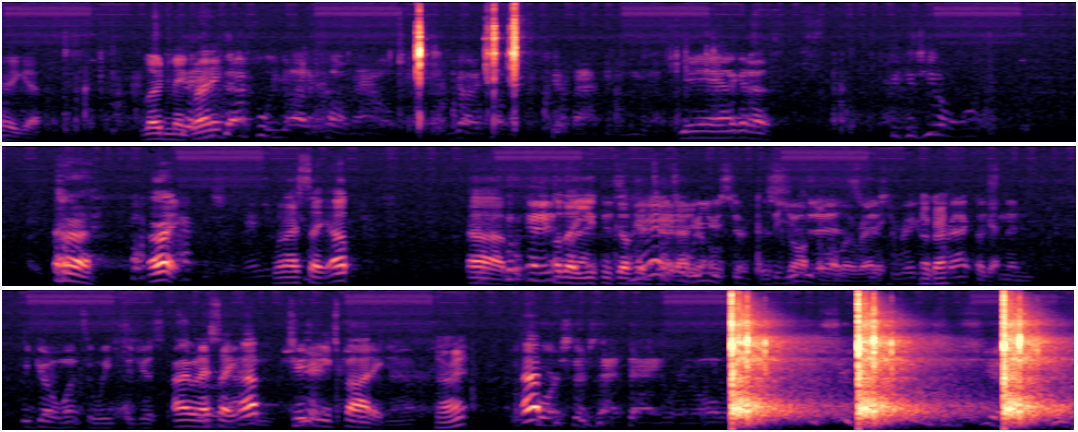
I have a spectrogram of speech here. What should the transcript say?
There you go. Load and make yeah, ready. Yeah, I gotta. because you don't want. Alright. Fuck Alright. practice, man. When I say up, um, And it's although you can go ahead and Yeah, take it out of your used holster. This is off the as hollow ready. just a regular Okay. Okay. and then we'd go once a week to just. All right, when I say up, and two to shoot, each body. you know? All right. Of Up. course, there's that day where all the shit.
